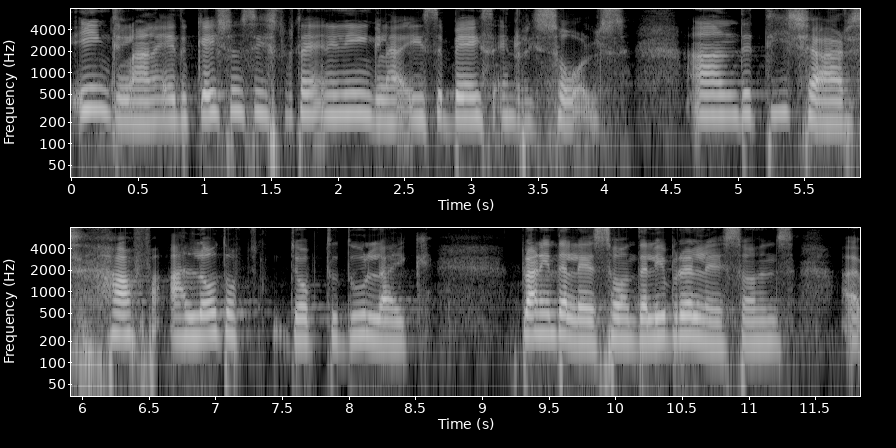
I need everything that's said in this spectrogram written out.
England, education system in England is based on results. And the teachers have a lot of job to do, like planning the lesson, delivering lessons, uh,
